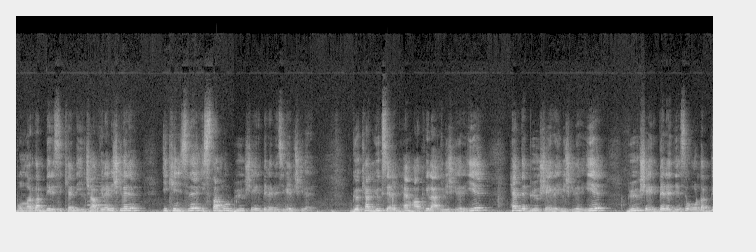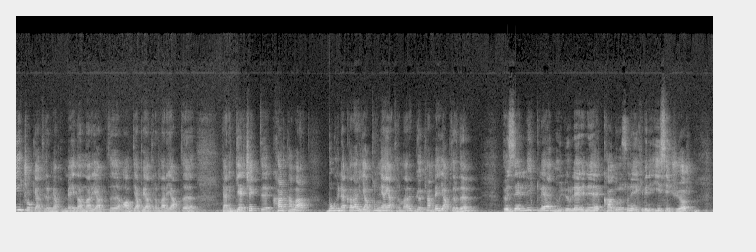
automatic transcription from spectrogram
Bunlardan birisi kendi ilçe halkıyla ilişkileri, ikincisi de İstanbul Büyükşehir Belediyesi ile ilişkileri. Gökhan Yüksel'in hem halkıyla ilişkileri iyi hem de Büyükşehir'le ilişkileri iyi. Büyükşehir Belediyesi orada birçok yatırım yaptı. Meydanlar yaptı, altyapı yatırımları yaptı. Yani gerçek de Kartal'a bugüne kadar yapılmayan yatırımları Gökhan Bey yaptırdı. Özellikle müdürlerini, kadrosunu, ekibini iyi seçiyor.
